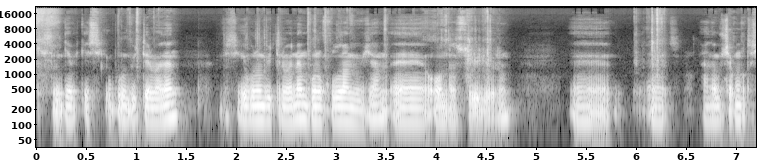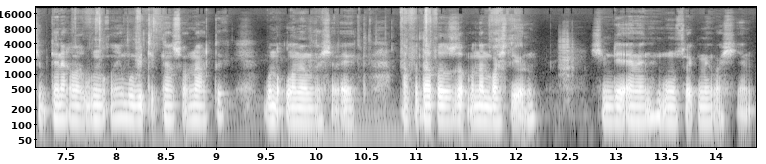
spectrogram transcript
kesinlikle kesinlikle bunu bitirmeden kesinlikle bunu bitirmeden bunu kullanmayacağım. E, onu da söylüyorum. E, evet. Yani bıçak mataşı bitene kadar bunu kullanıyorum. Bu bittikten sonra artık bunu kullanmaya başlayacağım. Evet. Lafı daha fazla uzatmadan başlıyorum. Şimdi hemen bunu sökmeye başlayalım.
